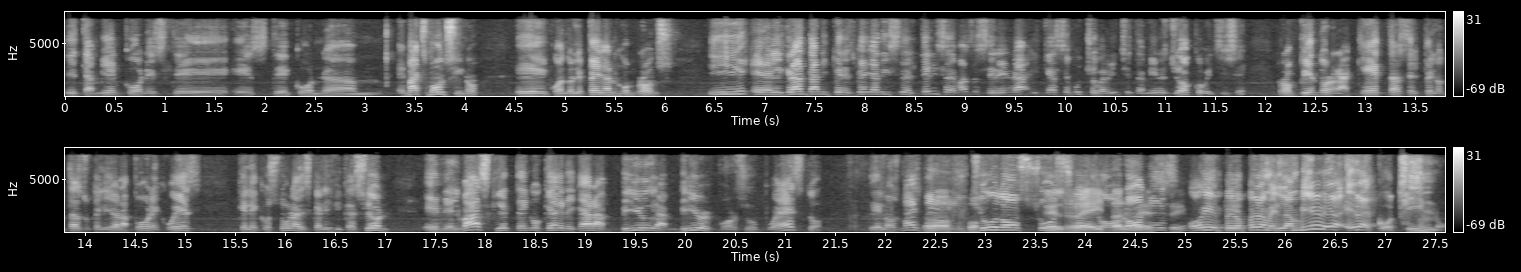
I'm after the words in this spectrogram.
y también con este, este, con um, eh, Max Monsi, ¿no? Eh, cuando le pegan con bronze. Y el gran Dani Pérez Vega dice del tenis, además de Serena, el que hace mucho berrinche también es Djokovic, dice, rompiendo raquetas, el pelotazo que le dio a la pobre juez, que le costó una descalificación. En el básquet tengo que agregar a Bill Lambier, por supuesto de los más berrinchudos, sucios, el rey, Oye, pero espérame, Lambier era, era cochino.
